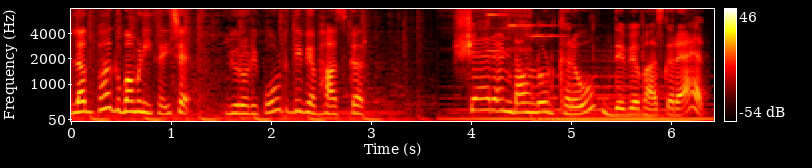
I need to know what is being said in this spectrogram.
લગભગ બમણી થઈ છે. બ્યુરો રિપોર્ટ દિવ્ય ભાસ્કર. શેર એન્ડ ડાઉનલોડ કરો દિવ્ય ભાસ્કર એપ.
